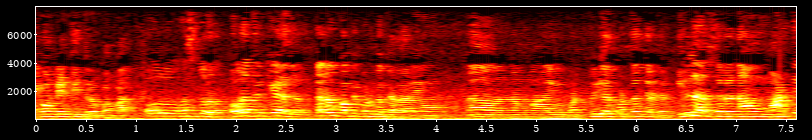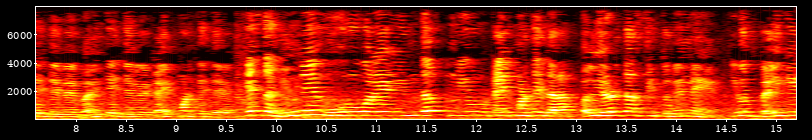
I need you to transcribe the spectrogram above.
ಅಕೌಂಟೆಂಟ್ ಇದ್ರು ಪಾಪ ಅವರು ಹೊಸಬರು ಅವ್ರ ಹತ್ರ ಕೇಳಿದ್ರು ತರೋ ಕಾಪಿ ಕೊಡ್ಬೇಕಲ್ಲ ನೀವು ನಮ್ಮ ಇವ್ ಕೊಟ್ಟು ಪಿ ಡಿ ಆರ್ ಕೊಡ್ತಂತ ಹೇಳಿದ್ರು ಇಲ್ಲ ಸರ್ ನಾವು ಮಾಡ್ತಾ ಇದ್ದೇವೆ ಬರಿತಾ ಇದ್ದೇವೆ ಟೈಪ್ ಮಾಡ್ತಾ ಎಂತ ನಿಮ್ನೇನು ಮೂರುವರೆಯಿಂದ ಇವರು ಟೈಪ್ ಮಾಡ್ತಾ ಅಲ್ಲಿ ಎರಡು ತಾಸು ನಿನ್ನೆ ಇವತ್ತು ಬೆಳಿಗ್ಗೆ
